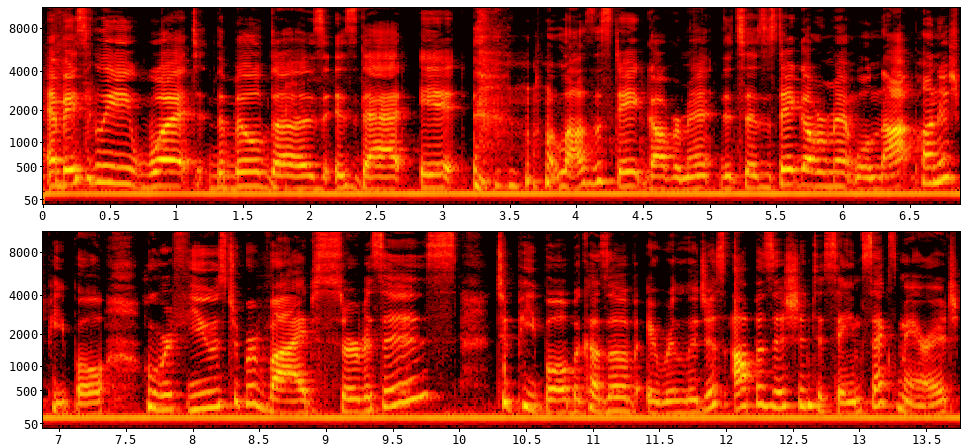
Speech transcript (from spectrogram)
and basically what the bill does is that it allows the state government. It says the state government will not punish people who refuse to provide services to people because of a religious opposition to same-sex marriage,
